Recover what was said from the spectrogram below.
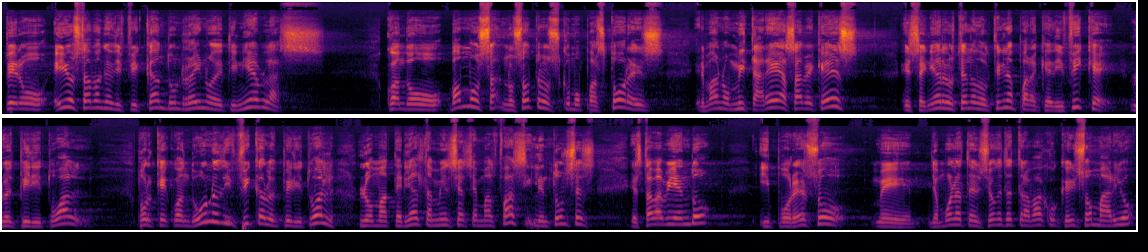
Pero ellos estaban edificando un reino de tinieblas. Cuando vamos a nosotros como pastores, hermano, mi tarea, ¿sabe qué es? Enseñarle a usted la doctrina para que edifique lo espiritual. Porque cuando uno edifica lo espiritual, lo material también se hace más fácil. Entonces estaba viendo y por eso me llamó la atención este trabajo que hizo Mario,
